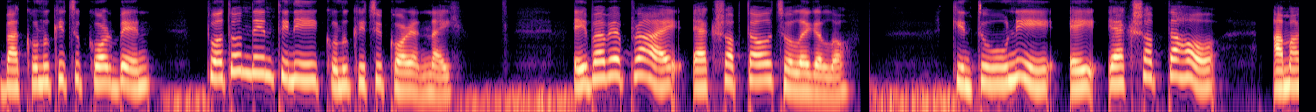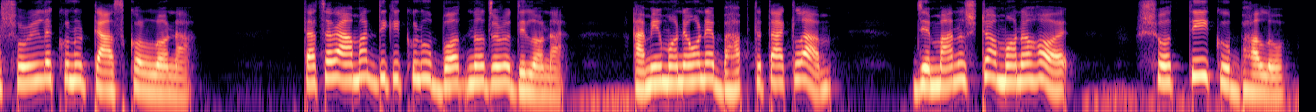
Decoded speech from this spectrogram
বা কোনো কিছু করবেন। প্রথম দিন তিনি কোনো কিছু করেন নাই। এইভাবে প্রায় এক সপ্তাহ চলে গেল। কিন্তু উনি এই এক সপ্তাহ আমার শরীরে কোনো টাচ করল না। তাছাড়া আমার দিকে কোনো বদনজরও দিল না। আমি মনে মনে ভাবতে থাকলাম যে মানুষটা মনে হয় সত্যিই খুব ভালো।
